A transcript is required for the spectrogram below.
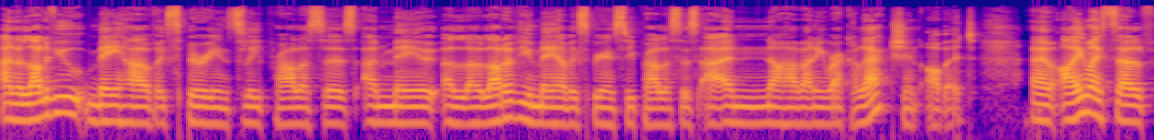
And a lot of you may have experienced sleep paralysis, and may a lot of you may have experienced sleep paralysis and not have any recollection of it. Um, I myself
